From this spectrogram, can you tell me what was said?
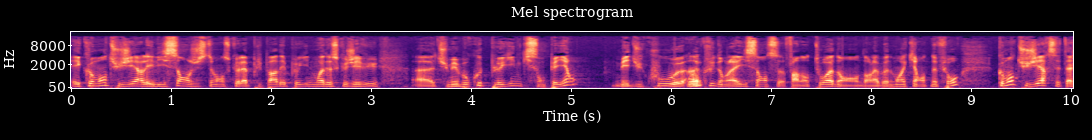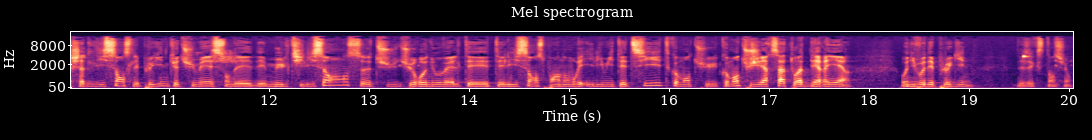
Et comment tu gères les licences justement? Parce que la plupart des plugins, moi de ce que j'ai vu, tu mets beaucoup de plugins qui sont payants mais du coup euh, inclus dans la licence, enfin dans toi, dans, dans l'abonnement à 49 euros. Comment tu gères cet achat de licence Les plugins que tu mets sont des, des multi-licences? Tu, tu, renouvelles tes, tes, licences pour un nombre illimité de sites? Comment tu, comment tu gères ça, toi, derrière, au niveau des plugins des extensions?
